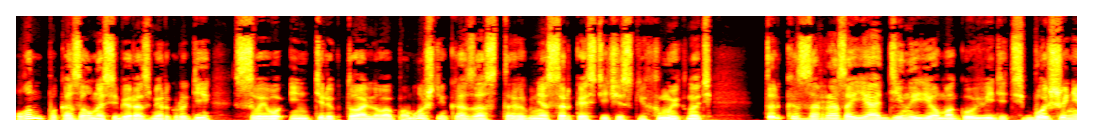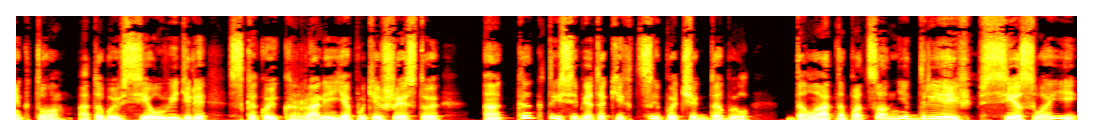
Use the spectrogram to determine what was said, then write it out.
Он показал на себе размер груди своего интеллектуального помощника, заставив меня саркастически хмыкнуть — только, зараза, я один ее могу видеть, больше никто, а то бы все увидели, с какой крали я путешествую. А как ты себе таких цыпочек добыл? Да ладно, пацан, не дрейфь, все свои.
